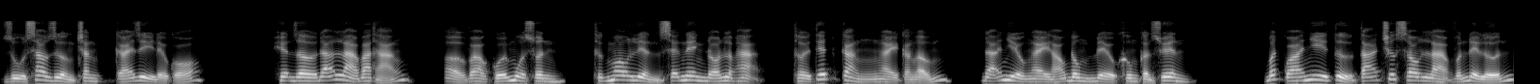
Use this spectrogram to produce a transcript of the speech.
dù sao giường chăn cái gì đều có. Hiện giờ đã là ba tháng, ở vào cuối mùa xuân, thực mau liền sẽ nên đón lập hạ, thời tiết càng ngày càng ấm, đã nhiều ngày áo đông đều không cần xuyên. Bất quá nhi tử tã trước sau là vấn đề lớn,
